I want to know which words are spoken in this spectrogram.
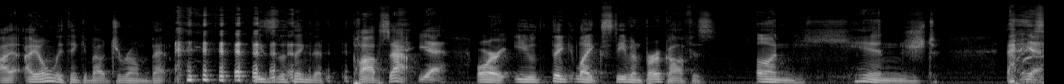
I, I only think about Jerome Benton. He's the thing that pops out. yeah Or you think like Steven Berkoff is unhinged yeah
